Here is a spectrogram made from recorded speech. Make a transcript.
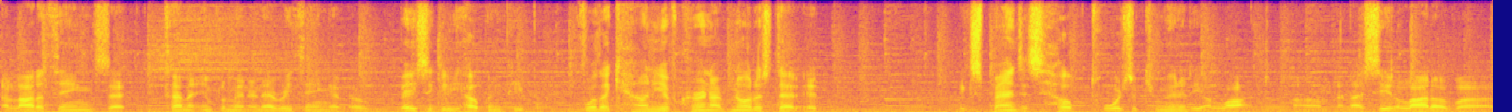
a lot of things that kind of implement and everything of basically helping people. For the County of Kern, I've noticed that it expands its help towards the community a lot. Um, and I see it a lot of uh,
